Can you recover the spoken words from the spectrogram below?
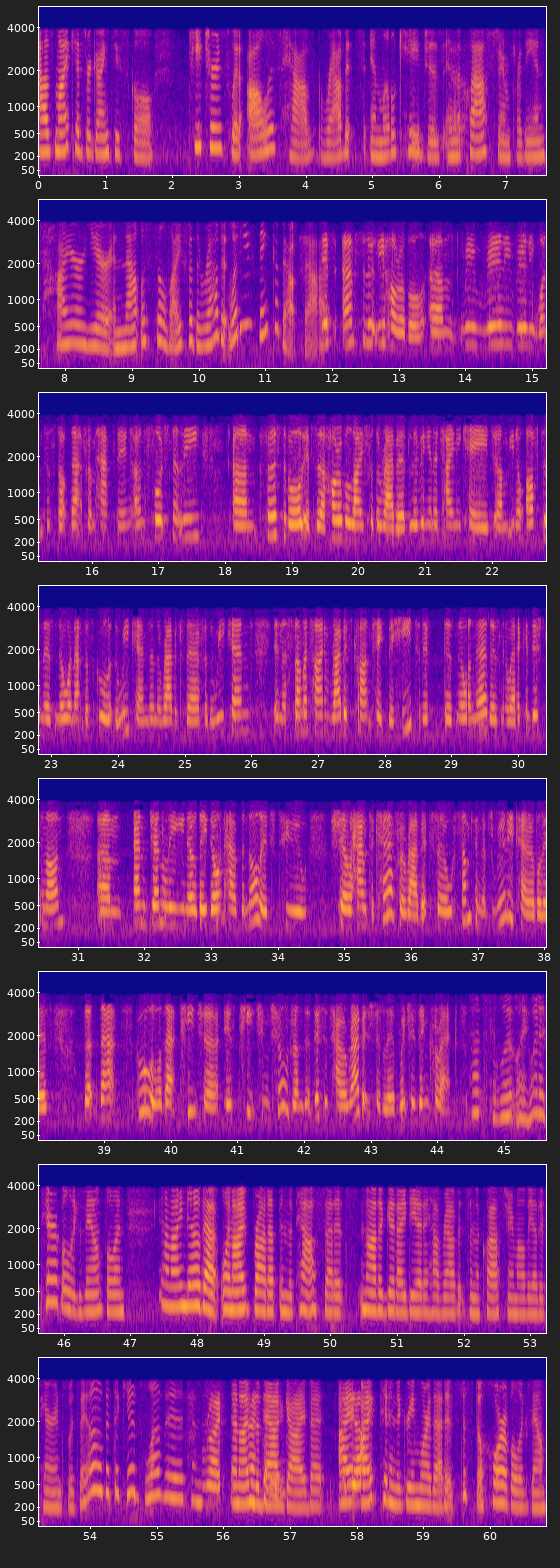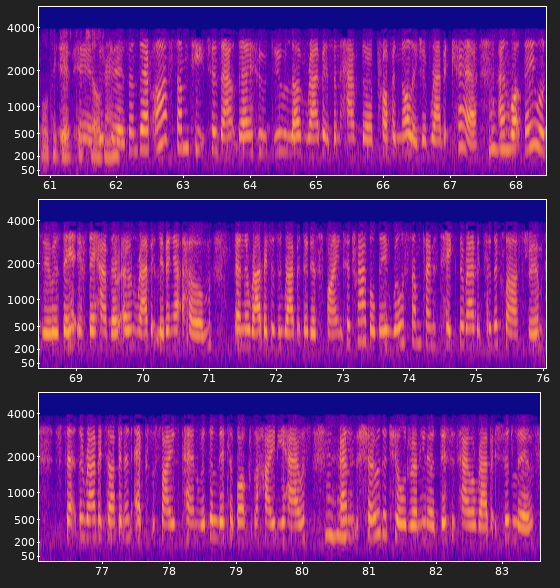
as my kids were going through school, teachers would always have rabbits in little cages in the classroom for the entire year, and that was the life of the rabbit. What do you think about that? It's absolutely horrible. Um, we really, really want to stop that from happening. Unfortunately, um, first of all, it's a horrible life for the rabbit living in a tiny cage. Um, you know, often there's no one at the school at the weekend, and the rabbit's there for the weekend. In the summertime, rabbits can't take the heat, and if there's no one there, there's no air conditioning on. Um, and generally, you know, they don't have the knowledge to show how to care for a rabbit. So something that's really terrible is that that school or that teacher is teaching children that this is how a rabbit should live, which is incorrect. Absolutely. What a terrible example and and I know that when I've brought up in the past that it's not a good idea to have rabbits in the classroom, all the other parents would say, "Oh, but the kids love it." And Right. and I'm the bad guy, but I Yeah. I couldn't agree more that it's just a horrible example to give It to is, children. It is. And there are some teachers out there who do love rabbits and have the proper knowledge of rabbit care. Mhm. And what they will do is they if they have their own rabbit living at home and the rabbit is a rabbit that is fine to travel, they will sometimes take the rabbit to the classroom, set the rabbit up in an exercise pen with the litter box, a hidey house, Mhm. and show the children, you know, this is how a rabbit should live.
